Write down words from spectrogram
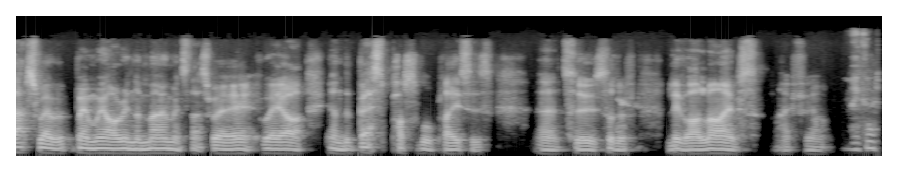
that's where when we are in the moment, that's where we are in the best possible places uh, to sort of live our lives. I feel. Oh my God.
